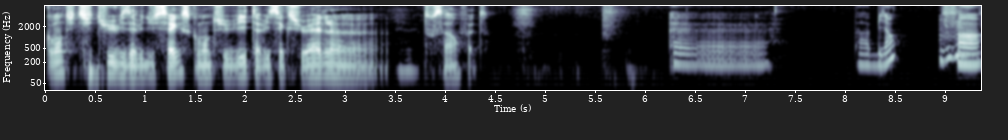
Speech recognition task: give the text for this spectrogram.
comment tu te situes vis-à-vis du sexe? Comment tu vis ta vie sexuelle euh, Tout ça, en fait? Euh, Bah, bien. Enfin,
